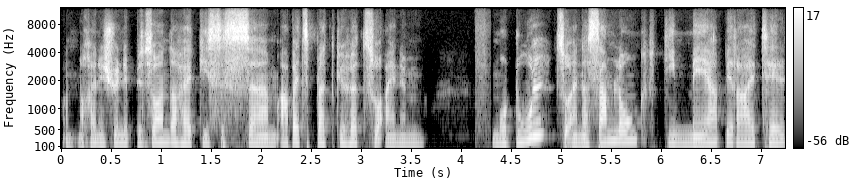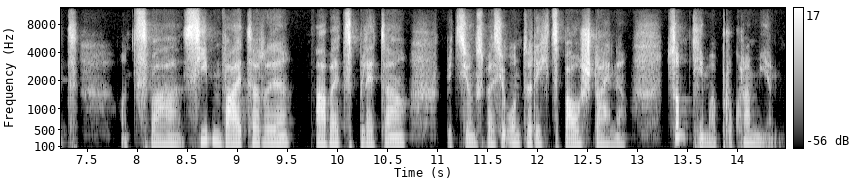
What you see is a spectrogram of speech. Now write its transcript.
Und noch eine schöne Besonderheit, dieses ähm, Arbeitsblatt gehört zu einem Modul, zu einer Sammlung, die mehr bereithält, und zwar sieben weitere Arbeitsblätter bzw. Unterrichtsbausteine zum Thema Programmieren.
